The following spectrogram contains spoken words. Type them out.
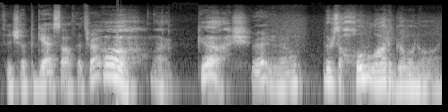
If they shut the gas off, that's right. Oh my gosh. Right. You know, there's a whole lot of going on.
